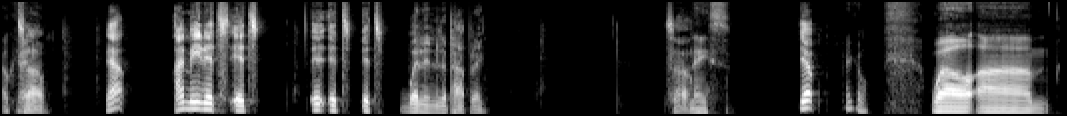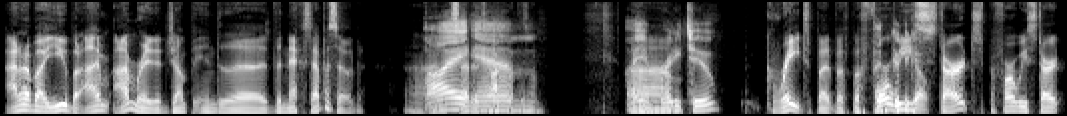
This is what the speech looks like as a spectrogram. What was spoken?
okay. So, yeah, I mean, it's it's it, it's it's what ended up happening. So, Nice. yep, Very cool. Well, um, I don't know about you, but I'm I'm ready to jump into the the next episode. Uh, I'm I excited to talk about this am-. I am ready Um, to. Great, but but before we start, before we start,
